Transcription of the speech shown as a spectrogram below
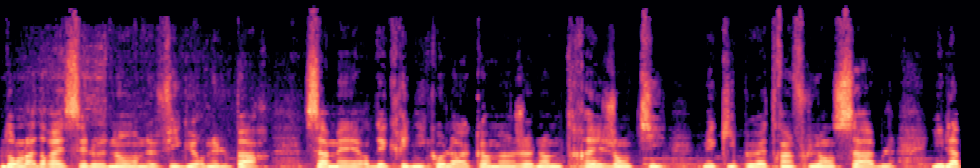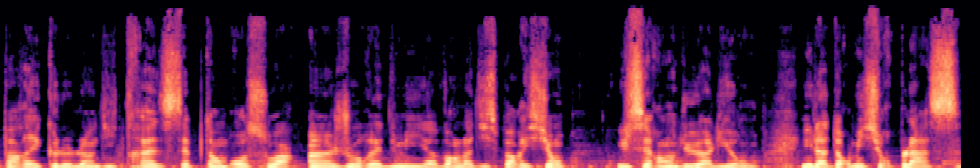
dont l'adresse et le nom ne figurent nulle part. Sa mère décrit Nicolas comme un jeune homme très gentil, mais qui peut être influençable. Il apparaît que le lundi 13 septembre au soir, un jour et demi avant la disparition, il s'est rendu à Lyon. Il a dormi sur place.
